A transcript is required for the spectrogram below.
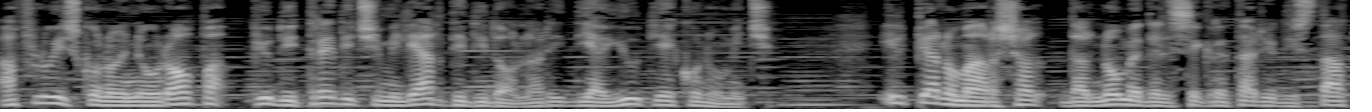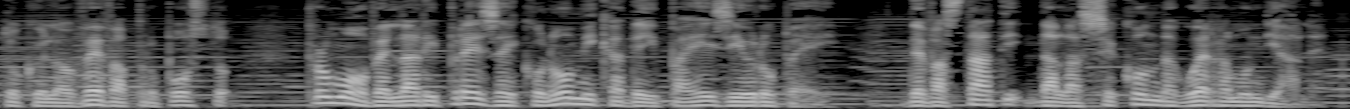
affluiscono in Europa più di 13 miliardi di dollari di aiuti economici. Il piano Marshall, dal nome del segretario di Stato che lo aveva proposto, promuove la ripresa economica dei paesi europei, devastati dalla Seconda Guerra Mondiale.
